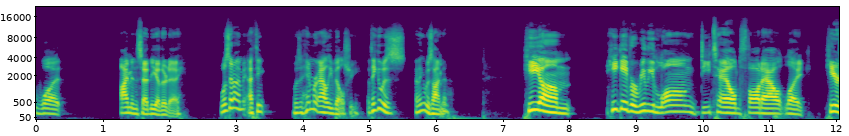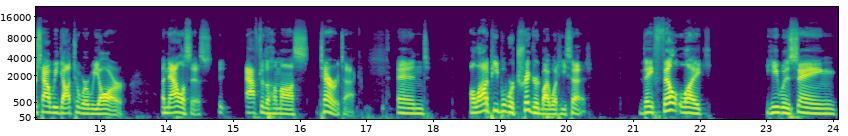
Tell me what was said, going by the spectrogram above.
what Iman said the other day. Was it Ayman? I think was it him or Ali Velshi? I think it was I think it was Iman. He um he gave a really long, detailed, thought out like here's how we got to where we are analysis after the Hamas terror attack. And a lot of people were triggered by what he said. They felt like he was saying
